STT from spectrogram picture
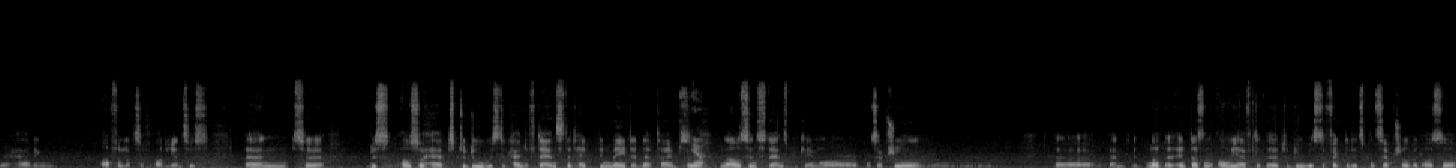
were having awful lots of audiences. And uh, this also had to do with the kind of dance that had been made at that times. Yeah. Now, since dance became more conceptual, uh, and it not it doesn't only have to, uh, to do with the fact that it's conceptual, but also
